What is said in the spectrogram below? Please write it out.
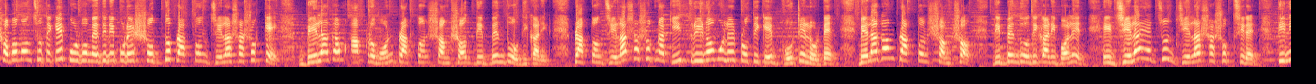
সভামঞ্চ থেকে পূর্ব মেদিনীপুরের সদ্য প্রাক্তন জেলা শাসককে বেলাগাম আক্রমণ প্রাক্তন সাংসদ দিব্যেন্দু অধিকারীর। প্রাক্তন জেলা শাসক নাকি তৃণমূলের প্রতীকে ভোটে লড়বেন। বেলাগাম প্রাক্তন সাংসদ দিব্যেন্দু অধিকারী বলেন, এই জেলায় একজন জেলা শাসক ছিলেন। তিনি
